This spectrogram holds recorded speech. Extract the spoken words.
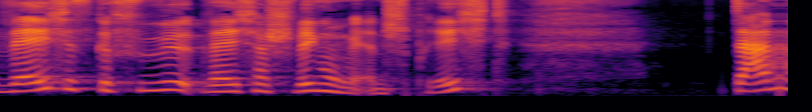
welches Gefühl welcher Schwingung entspricht dann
